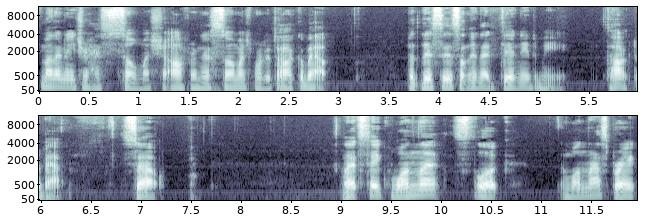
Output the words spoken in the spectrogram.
Mother Nature has so much to offer and there's so much more to talk about. But this is something that did need to be talked about. So, let's take one last look and one last break.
